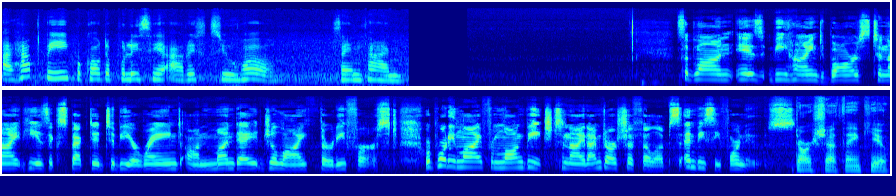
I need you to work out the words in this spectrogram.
I happy because the police here are rescue her same time. Sablan is behind bars tonight. He is expected to be arraigned on Monday, July 31st. Reporting live from Long Beach tonight, I'm Darsha Phillips, NBC4 News. Darsha, thank you.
